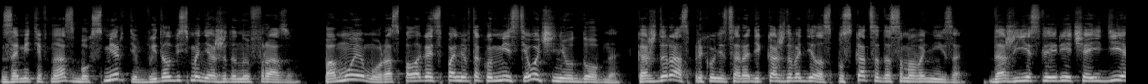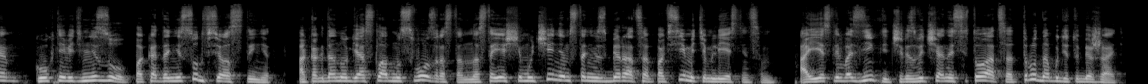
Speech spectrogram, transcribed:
Заметив нас, бог смерти выдал весьма неожиданную фразу. По-моему, располагать спальню в таком месте очень неудобно. Каждый раз приходится ради каждого дела спускаться до самого низа. Даже если речь о еде, кухня ведь внизу, пока донесут, все остынет. А когда ноги ослабнут с возрастом, настоящим мучением станем взбираться по всем этим лестницам. А если возникнет чрезвычайная ситуация, трудно будет убежать.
